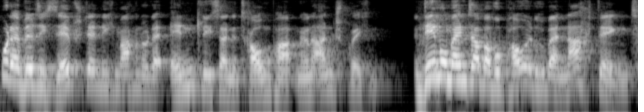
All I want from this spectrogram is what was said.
Oder er will sich selbstständig machen oder endlich seine Traumpartnerin ansprechen. In dem Moment aber, wo Paul darüber nachdenkt,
